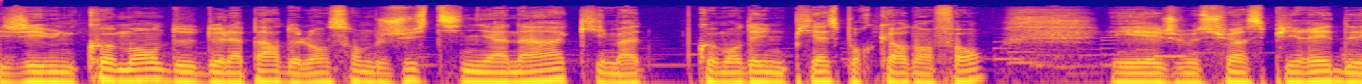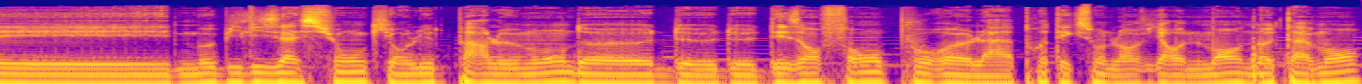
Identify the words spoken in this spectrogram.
j'ai eu une commande de la part de l'ensemble Justiniana qui m'a commandé une pièce pour chœur d'enfant. Et je me suis inspiré des mobilisations qui ont lieu par le monde euh, de, de- des enfants pour euh, la protection de l'environnement notamment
